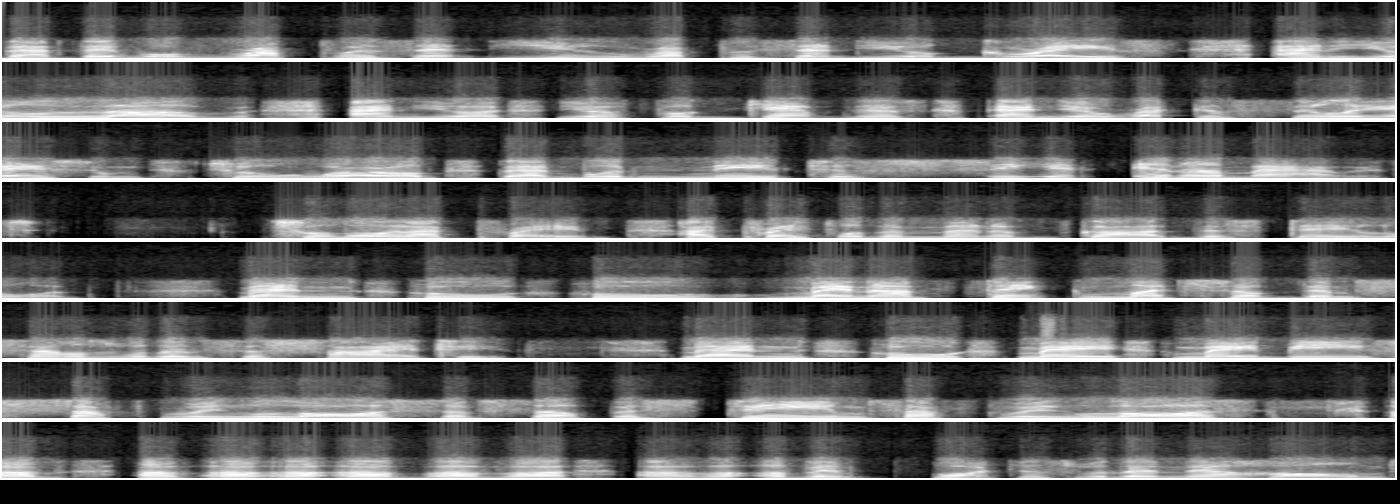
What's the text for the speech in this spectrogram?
that they will represent you, represent your grace and your love and your, your forgiveness and your reconciliation to a world that would need to see it in a marriage. So, Lord, I pray. I pray for the men of God this day, Lord. Men who, who may not think much of themselves within society, men who may may be suffering loss of self-esteem, suffering loss of of of of, of, of, uh, of importance within their homes.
